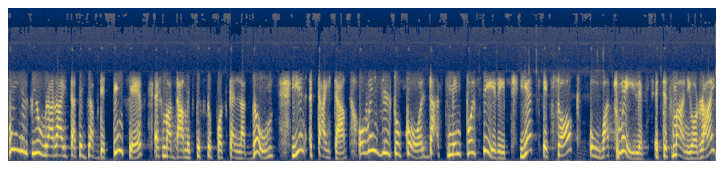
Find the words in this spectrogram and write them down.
ħin il-Fjura rajtha diġà bdiet tinxef, għax ma damet kif suppost kellha ddum, jien qtajta u inżilt ukoll daqs minn pulsieri jekk is-sok huwa twil. Tismani all right?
